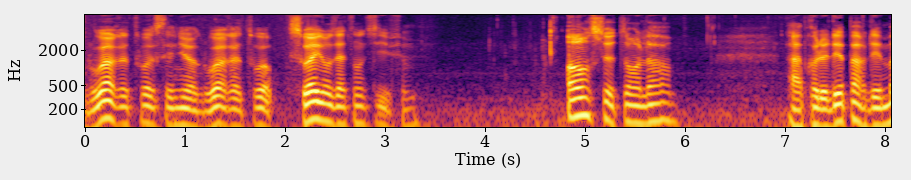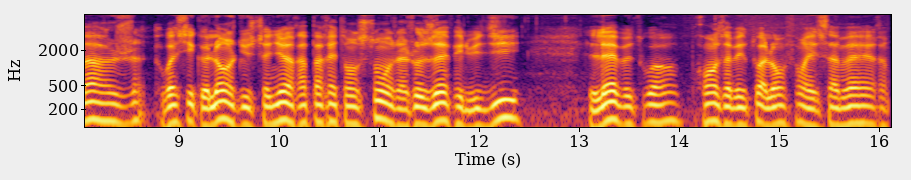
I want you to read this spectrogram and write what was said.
Gloire à toi Seigneur, gloire à toi. Soyons attentifs. En ce temps-là, après le départ des mages, voici que l'ange du Seigneur apparaît en songe à Joseph et lui dit Lève-toi, prends avec toi l'enfant et sa mère,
